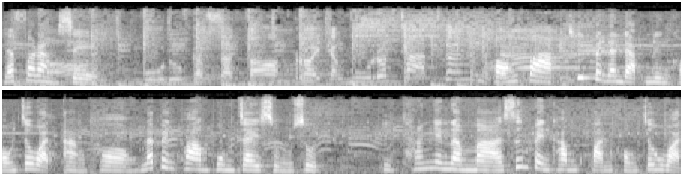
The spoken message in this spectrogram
และฝรั่งเศส ของฝากที่เป็นอันดับหนึ่งของจังหวัดอ่างทอง และเป็นความภูมิใจสูงสุด อีกทั้งยังนำมาซึ่งเป็นคำขวัญของจังหวัด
